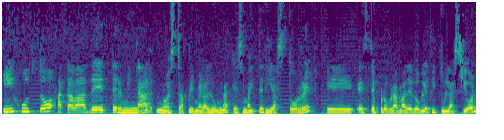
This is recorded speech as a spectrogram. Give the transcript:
y justo acaba de terminar nuestra primera alumna, que es Maite Díaz Torre, eh, este programa de doble titulación.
